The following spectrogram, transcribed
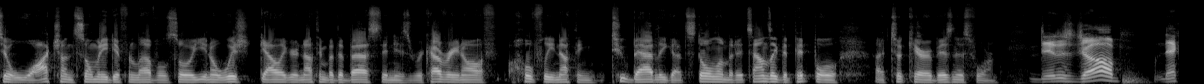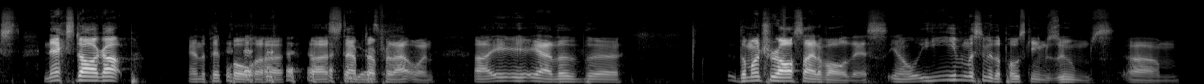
to watch on so many different levels. So, you know, wish Gallagher nothing but the best in his recovery and all. Hopefully, nothing too badly got stolen, but it sounds like the Pitbull uh, took care of business for him. Did his job. Next, next dog up, and the pit bull uh, uh, stepped Yes. up for that one. Uh, yeah, the the the Montreal side of all of this. You know, even listening to the post game zooms, um,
